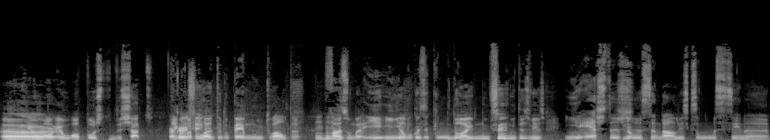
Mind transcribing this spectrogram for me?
É, Ah, o, é o oposto de chato. Tenho Ok, uma sim. planta do pé muito alta. uhum. Faz uma, e, e é uma coisa que me dói muito, Sim. muitas vezes. E estas Não. eh, sandálias, que são uma cena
